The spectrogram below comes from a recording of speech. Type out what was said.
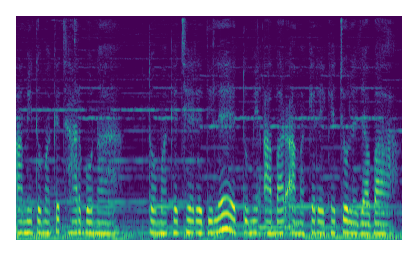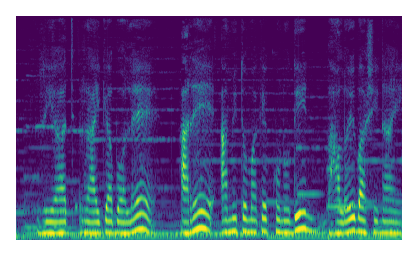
আমি তোমাকে ছাড়বো না। তোমাকে ছেড়ে দিলে তুমি আবার আমাকে রেখে চলে যাবা। রিয়াজ রাইগা বলে, আরে, আমি তোমাকে কোনোদিন ভালোই বাসি নাই।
